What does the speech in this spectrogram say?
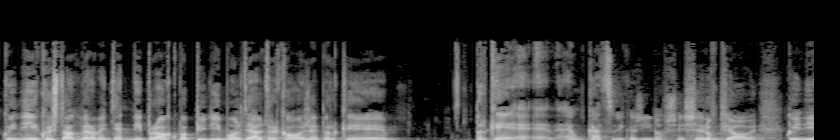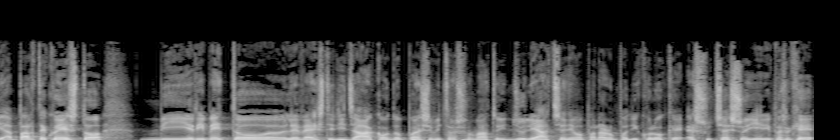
Quindi questo veramente mi preoccupa più di molte altre cose perché perché è, è, un cazzo di casino se, se, non piove. Quindi, a parte questo, mi rimetto le vesti di Giacomo dopo essermi trasformato in Giuliacci. Andiamo a parlare un po' di quello che è successo ieri perché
